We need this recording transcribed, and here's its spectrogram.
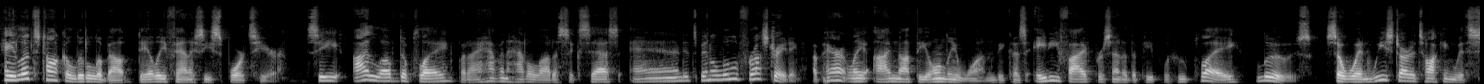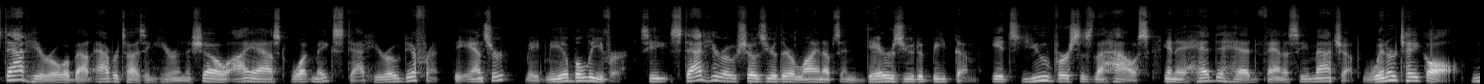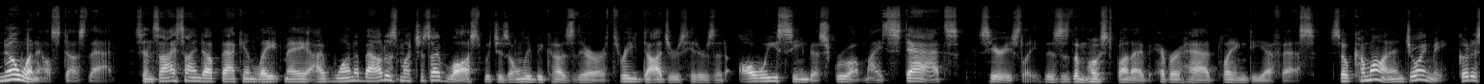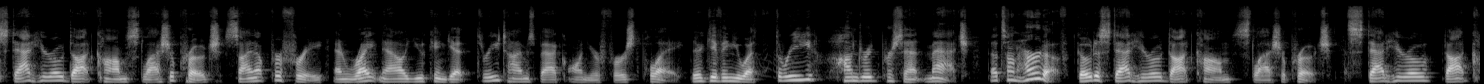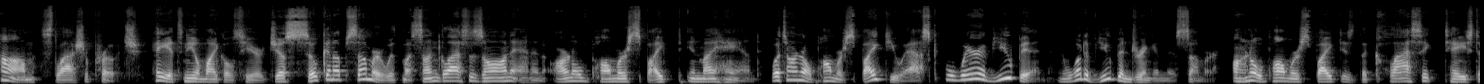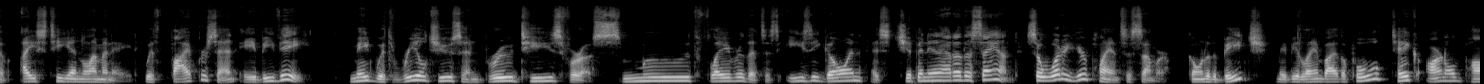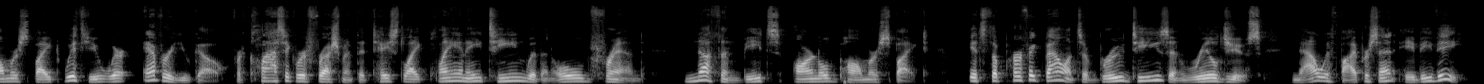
Hey, let's talk a little about daily fantasy sports here. See, I love to play, but I haven't had a lot of success, and it's been a little frustrating. Apparently, I'm not the only one because 85% of the people who play lose. So when we started talking with Stat Hero about advertising here in the show, I asked what makes Stat Hero different. The answer made me a believer. See, Stat Hero shows you their lineups and dares you to beat them. It's you versus the house in a head to head fantasy matchup. Winner take all. No one else does that. Since I signed up back in late May, I've won about as much as I've lost, which is only because there are three Dodgers hitters that always seem to screw up my stats. Seriously, this is the most fun I've ever had playing DFS. So come on and join me. Go to stathero.com slash approach, sign up for free, and right now you can get three times back on your first play. They're giving you a 300% match. That's unheard of. Go to stathero.com slash approach. Stathero.com slash approach. Hey, it's Neal Michaels here, just soaking up summer with my sunglasses on and an Arnold Palmer spiked in my hand. What's Arnold Palmer spiked, you ask? Well, where have you been? And what have you been drinking this summer? Arnold Palmer spiked is the classic taste of iced tea and lemonade with 5% ABV made with real juice and brewed teas for a smooth flavor that's as easy going as chipping in out of the sand. So, what are your plans this summer? Going to the beach? Maybe laying by the pool? Take Arnold Palmer Spiked with you wherever you go for classic refreshment that tastes like playing 18 with an old friend. Nothing beats Arnold Palmer Spiked. It's the perfect balance of brewed teas and real juice, now with 5% ABV.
